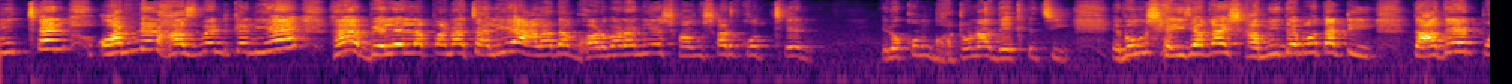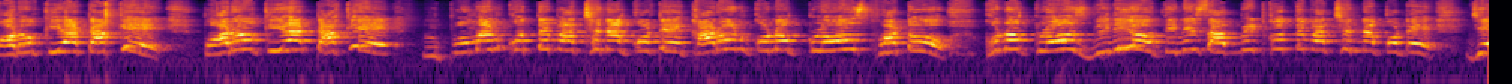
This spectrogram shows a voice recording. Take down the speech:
নিচ্ছেন, অন্যের হাজবেন্ডকে নিয়ে হ্যাঁ বেলেল্লাপানা চালিয়ে আলাদা ঘর ভাড়া নিয়ে সংসার করছেন। এরকম ঘটনা দেখেছি। এবং সেই জায়গায় স্বামী দেবতাটি তাদের পরকীয়াটাকে পরকীয়াটাকে প্রমাণ করতে পারছে না কোর্টে। কারণ কোনো ক্লোজ ফটো কোনো ক্লোজ ভিডিও তিনি সাবমিট করতে পারছেন না কোর্টে। যে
